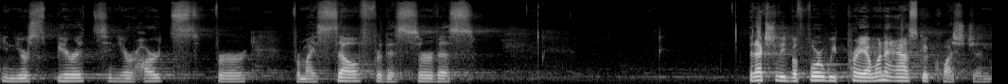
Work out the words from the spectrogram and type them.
in your spirits, in your hearts, for, for myself, for this service. But actually, before we pray, I want to ask a question.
